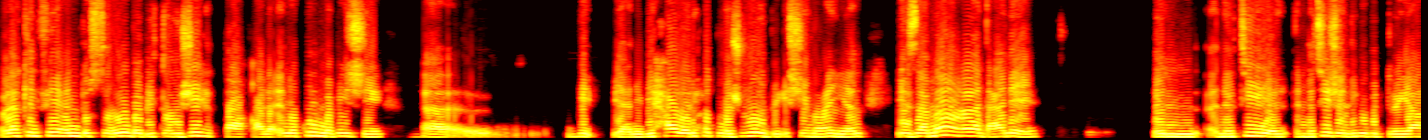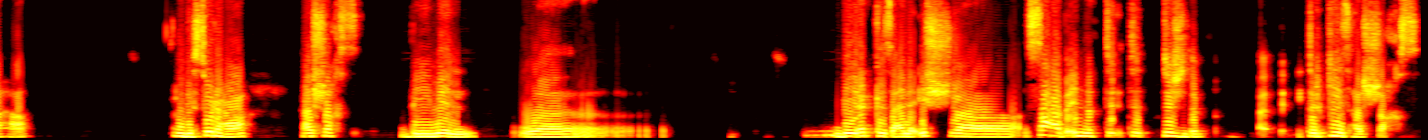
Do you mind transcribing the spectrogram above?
ولكن في عنده صعوبة بتوجيه الطاقة لأنه كل ما بيجي آه، بي يعني بيحاول يحط مجهود بإشي معين. إذا ما عاد عليه النتيجة النتيجة اللي هو بده إياها بسرعة هالشخص بيمل و بيركز على إيش صعب إنك تجذب تركيز هالشخص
